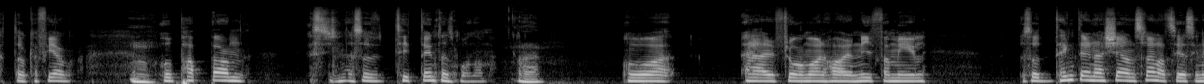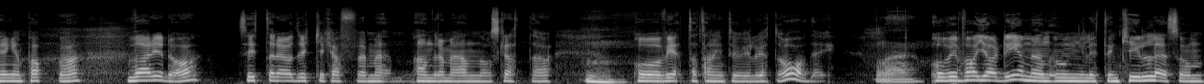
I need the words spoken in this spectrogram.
ett av kaféerna. Mm. Och pappan alltså, tittar inte ens på honom. Nej. Och är frånvarande, har en ny familj. Så tänk dig den här känslan att se sin egen pappa varje dag. Sitta där och dricka kaffe med andra män och skratta. Mm. Och veta att han inte vill veta av dig. Nej. Och vad gör det med en ung liten kille som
